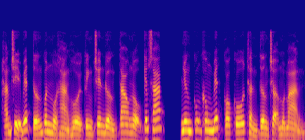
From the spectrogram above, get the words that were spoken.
hắn chỉ biết tướng quân một hàng hồi kinh trên đường tao ngộ kiếp sát, nhưng cũng không biết có cố thần tương trợ một màn,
